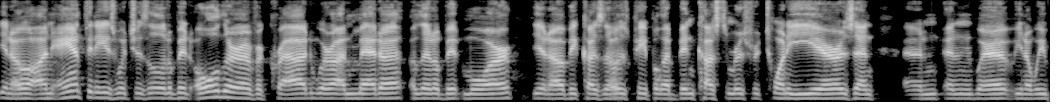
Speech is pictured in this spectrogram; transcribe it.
You know, on Anthony's, which is a little bit older of a crowd, we're on Meta a little bit more, you know, because those people have been customers for 20 years and and and where you know we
